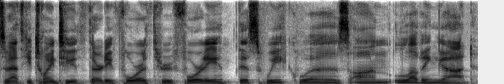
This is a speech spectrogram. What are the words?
So, Matthew 22, 34 through 40, this week was on loving God.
